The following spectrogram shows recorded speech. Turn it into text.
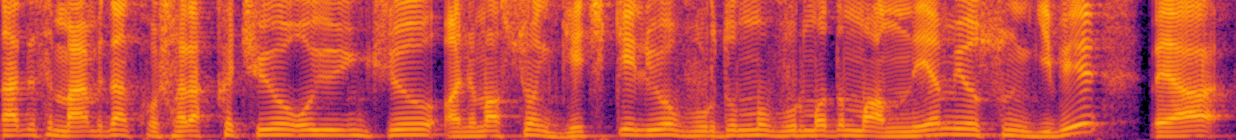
neredeyse mermiden koşarak kaçıyor oyuncu. Animasyon geç geliyor. Vurdun mu vurmadın mı anlayamıyorsun gibi veya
